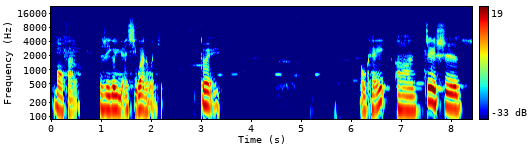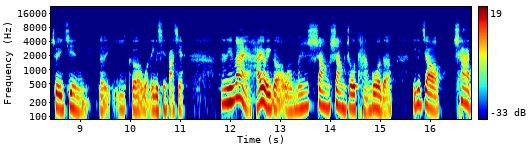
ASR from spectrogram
冒犯了，这是一个语言习惯的问题。对，OK，啊，这是最近的一个我的一个新发现。另外还有一个我们上上周谈过的一个叫 Chat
